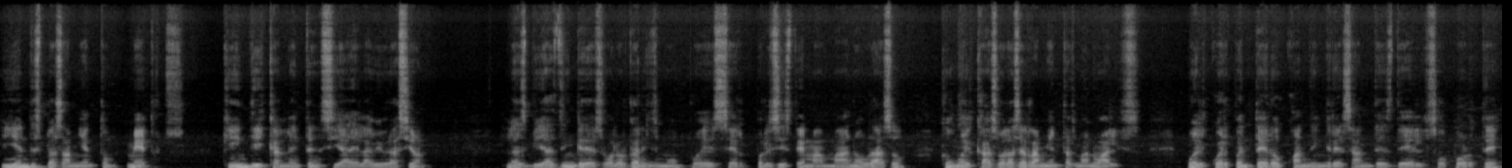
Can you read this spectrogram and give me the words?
y en desplazamiento metros, que indican la intensidad de la vibración. Las vías de ingreso al organismo puede ser por el sistema mano-brazo como el caso de las herramientas manuales, o el cuerpo entero cuando ingresan desde el soporte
